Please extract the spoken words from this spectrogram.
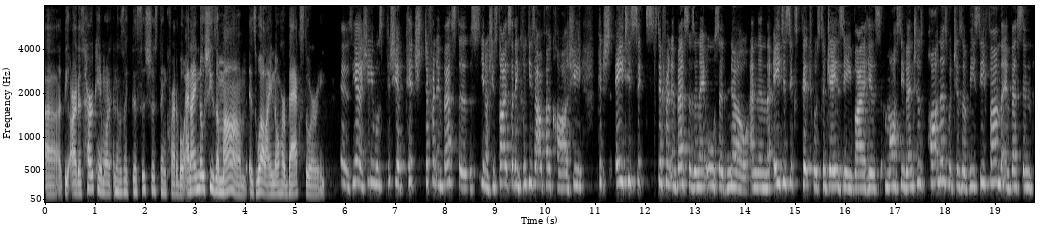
uh, the artist H.E.R. came on, and I was like, this is just incredible. And I know she's a mom as well. I know her backstory is. Yeah, she was. She had pitched different investors. You know, she started selling cookies out of her car. She pitched 86 different investors, and they all said no. And then the 86th pitch was to Jay Z via his Marcy Ventures Partners, which is a VC firm that invests in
